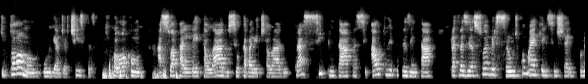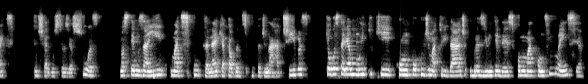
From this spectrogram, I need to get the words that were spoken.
que tomam o lugar de artistas, que colocam a sua paleta ao lado, o seu cavalete ao lado, para se pintar, para se autorrepresentar, para trazer a sua versão de como é que ele se enxerga, como é que se enxergam os seus e as suas, nós temos aí uma disputa, né, que é a tal da disputa de narrativas, que eu gostaria muito que, com um pouco de maturidade, o Brasil entendesse como uma confluência,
